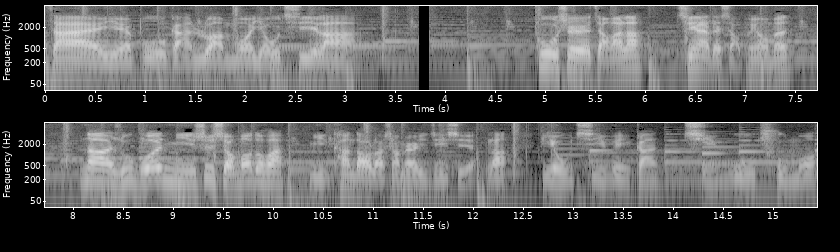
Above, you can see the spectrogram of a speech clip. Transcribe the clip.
再也不敢乱摸油漆啦。”故事讲完了，亲爱的小朋友们，那如果你是小猫的话，你看到了上面已经写了“油漆未干，请勿触摸”，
